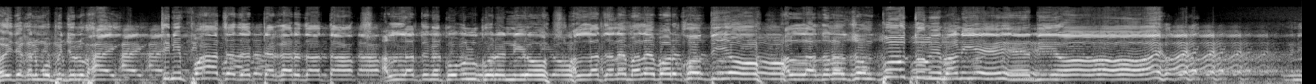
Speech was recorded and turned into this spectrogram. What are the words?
ওই দেখেন মফিজুল ভাই, তিনি পাঁচ হাজার টাকার দাতা। আল্লাহ তুমি কবুল করে নিও, আল্লাহ জানে মানে বরকত দিও, আল্লাহ যেন সম্পদ তুমি বানিয়ে দিও। তুমি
